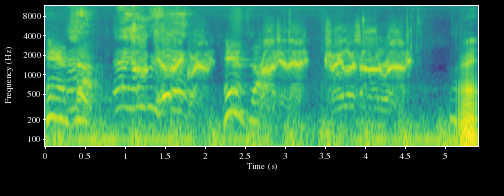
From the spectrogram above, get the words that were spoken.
Hands up. Talk to high. Hands up. Roger that. Trailers en route. Alright.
